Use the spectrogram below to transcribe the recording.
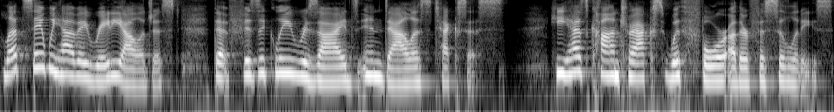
Let's say we have a radiologist that physically resides in Dallas, Texas. He has contracts with four other facilities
